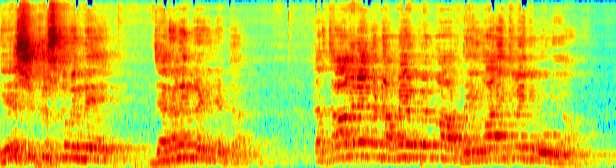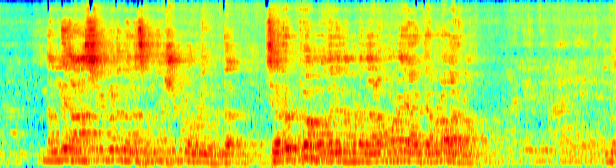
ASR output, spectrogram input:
യേശു ക്രിസ്തുവിന്റെ ജനനം കഴിഞ്ഞിട്ട് കർത്താവിനെ കണ്ട് അമ്മയപ്പന്മാർ ദൈവാലയത്തിലേക്ക് പോവുകയാണ്. നല്ല ആശയങ്ങളും നല്ല സന്ദേശങ്ങളും അവിടെ ഉണ്ട്. ചെറുപ്പം മുതൽ നമ്മുടെ തലമുറയായിട്ട് എവിടെ വരണം? ഒന്ന്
